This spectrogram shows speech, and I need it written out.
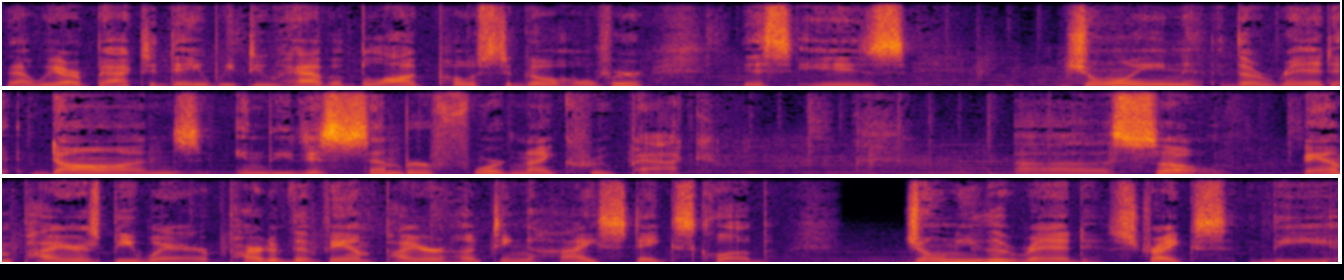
that we are back today, we do have a blog post to go over. This is Join the Red Dawns in the December Fortnite Crew Pack. Uh, so, Vampires Beware, part of the Vampire Hunting High Stakes Club Joni the Red strikes the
